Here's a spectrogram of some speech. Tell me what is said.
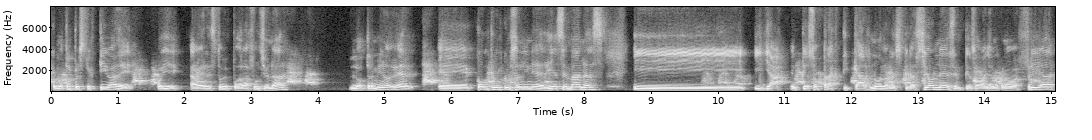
con otra perspectiva de oye, a ver, esto me podrá funcionar. Lo termino de ver, eh, compro un curso en línea de 10 semanas y, y, ya, empiezo a practicar ¿no? las respiraciones, empiezo a bañarme con agua fría,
